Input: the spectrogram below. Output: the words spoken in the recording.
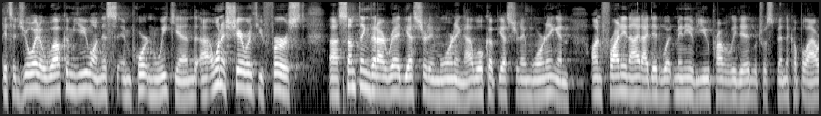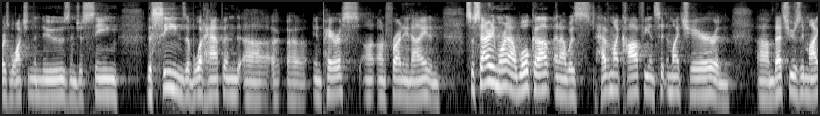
it's a joy to welcome you on this important weekend. Uh, I want to share with you first uh, something that I read yesterday morning. I woke up yesterday morning, and on Friday night, I did what many of you probably did, which was spend a couple hours watching the news and just seeing the scenes of what happened uh, uh, in Paris on, on Friday night. And so Saturday morning, I woke up and I was having my coffee and sitting in my chair and um, that's usually my,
